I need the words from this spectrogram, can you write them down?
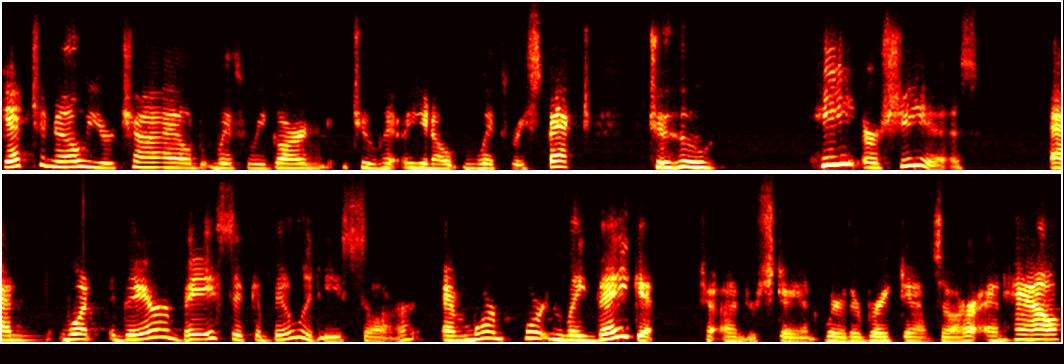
get to know your child with regard to you know with respect to who he or she is and what their basic abilities are. And more importantly, they get to understand where their breakdowns are and how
